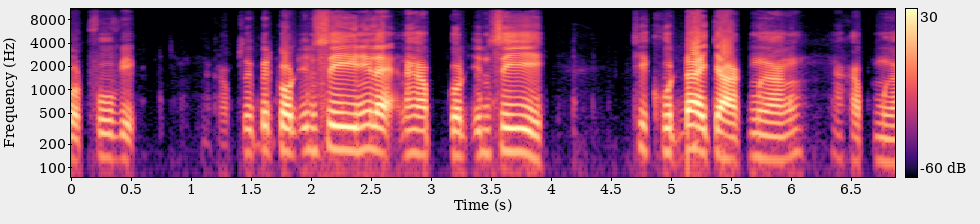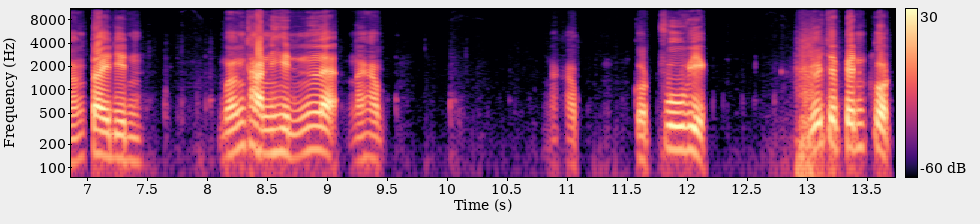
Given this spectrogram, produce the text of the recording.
กรดฟูวิกนะครับซึ่งเป็นกรดอินทรีย์นี่แหละนะครับกรดอินทรีย์ที่ขุดได้จากเหมืองนะครับเหมืองใต้ดิน เหมืองถ่านหินแหละนะครับนะครับกรดฟูวิกหรือจะเป็นกรด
